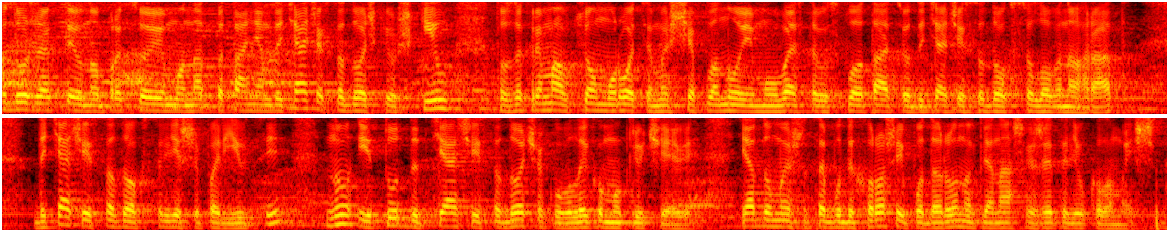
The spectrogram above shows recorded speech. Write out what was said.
Ми Дуже активно працюємо над питанням дитячих садочків, шкіл. То, зокрема, в цьому році ми ще плануємо ввести в експлуатацію дитячий садок село Виноград, дитячий садок в селі Шипарівці. Ну і тут дитячий садочок у Великому Ключеві. Я думаю, що це буде хороший подарунок для наших жителів Коломийщини.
